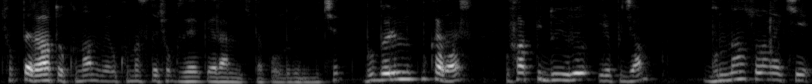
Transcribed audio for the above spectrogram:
Çok da rahat okunan ve okuması da çok zevk veren bir kitap oldu benim için. Bu bölümlük bu kadar. Ufak bir duyuru yapacağım. Bundan sonraki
